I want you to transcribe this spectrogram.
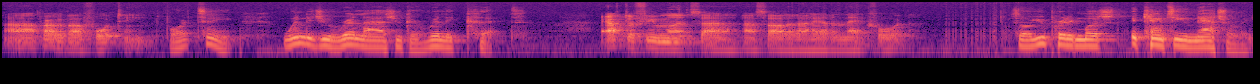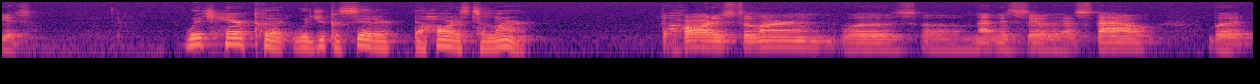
Uh, probably about 14. 14. When did you realize you could really cut? After a few months, I, I saw that I had a knack for it. So you pretty much, it came to you naturally? Yes. Which haircut would you consider the hardest to learn? The hardest to learn was uh, not necessarily a style, but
